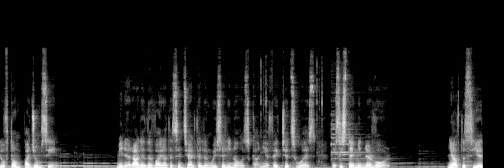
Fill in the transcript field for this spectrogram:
Lufton pagjumësinë. Mineralet dhe vajrat esenciale te lëngu i selinos kanë një efekt qetësues te sistemi nervor. Një aftësi e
